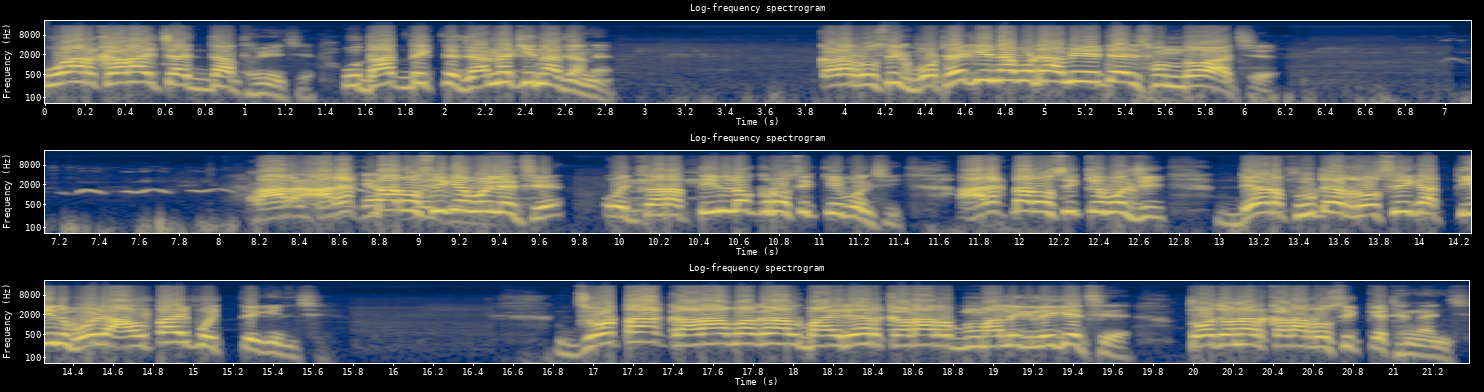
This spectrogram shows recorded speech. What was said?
ওয়ার কাড়ায় চার দাঁত হয়েছে। ও দাঁত দেখতে জানে কি না জানে? কাড়া রসিক বটে কি না বটে, আমি এটাই সন্দেহ আছে। আর আরেকটা রসিকে বলেছে, ওই তারা তিন লোক রসিককে বলছি। আরেকটা রসিককে বলছি, দেড় ফুটের রসিক আর তিন ভরে আলতায় পড়তে গেলছে। জটা কাড়া বাগাল বাইরের কাড়ার মালিক লেগেছে, তজনের কাড়া রসিককে ঠেঙাইছে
